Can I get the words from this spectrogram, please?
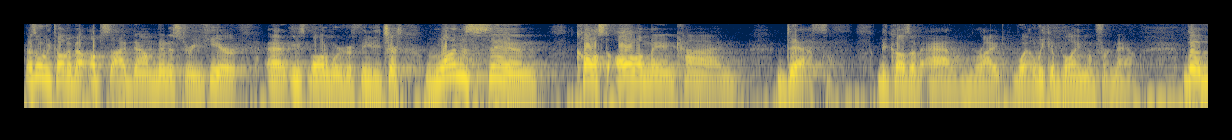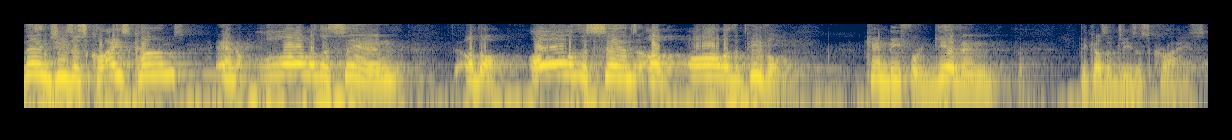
That's what we talk about upside down ministry here at East Baltimore Graffiti Church. One sin cost all of mankind death because of Adam, right? Well, we could blame him for now. But then Jesus Christ comes and all of the sin of the all of the sins of all of the people can be forgiven because of Jesus Christ.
